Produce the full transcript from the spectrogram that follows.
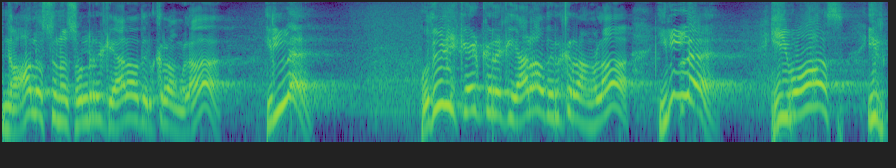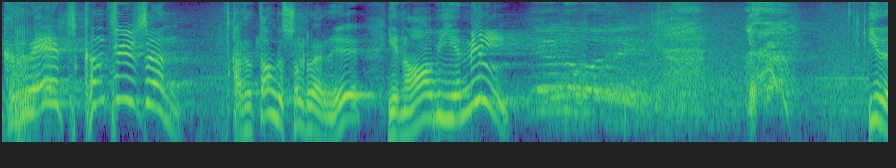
இங்கே ஆலோசனை சொல்றதுக்கு யாராவது இருக்கிறாங்களா? இல்லை. உதவி கேட்கறதுக்கு யாராவது இருக்கிறாங்களா? இல்லை. He was in great confusion அதைத்தான் அங்க சொல்றாரு என் ஆவி என்னில் இத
